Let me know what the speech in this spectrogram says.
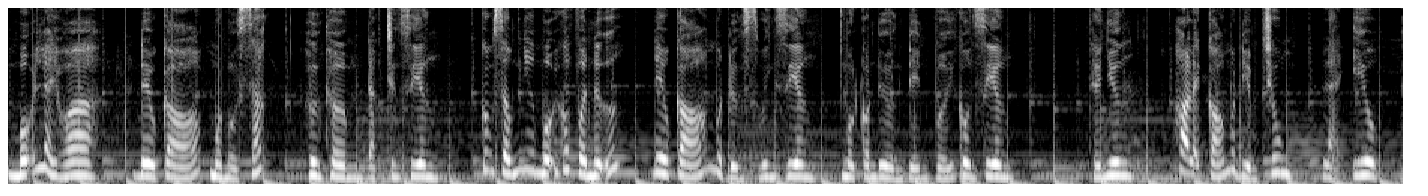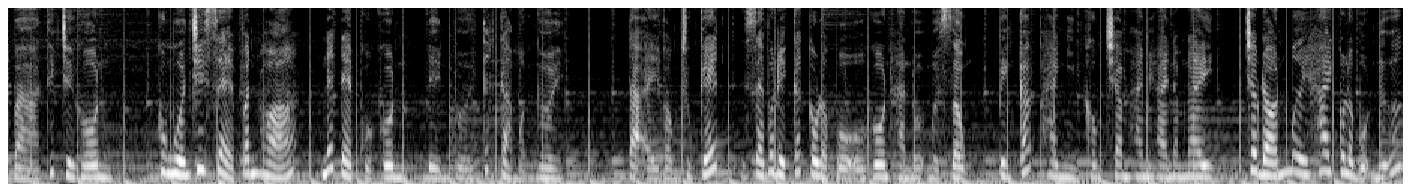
Mỗi loài hoa đều có một màu sắc, hương thơm đặc trưng riêng. Cũng giống như mỗi golfer nữ đều có một đường swing riêng, một con đường đến với gôn riêng. Thế nhưng, họ lại có một điểm chung là yêu và thích chơi gôn, cũng muốn chia sẻ văn hóa, nét đẹp của gôn đến với tất cả mọi người. Tại vòng chung kết, giải vô địch các câu lạc bộ gôn Hà Nội mở rộng Pink Cup 2022 năm nay chào đón 12 câu lạc bộ nữ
